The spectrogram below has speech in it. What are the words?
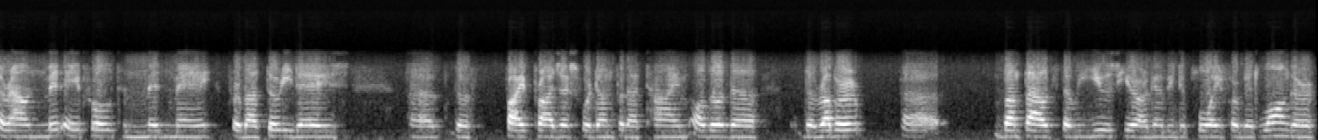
around mid-April to mid-May for about 30 days. Uh, the five projects were done for that time, although the, the rubber uh, bump outs that we use here are going to be deployed for a bit longer.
